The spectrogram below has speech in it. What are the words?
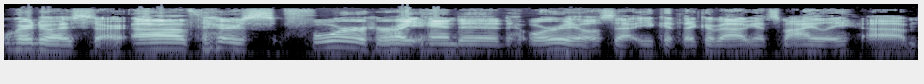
Where do I start? Uh, there's four right-handed Orioles that you could think about against Miley. Um,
